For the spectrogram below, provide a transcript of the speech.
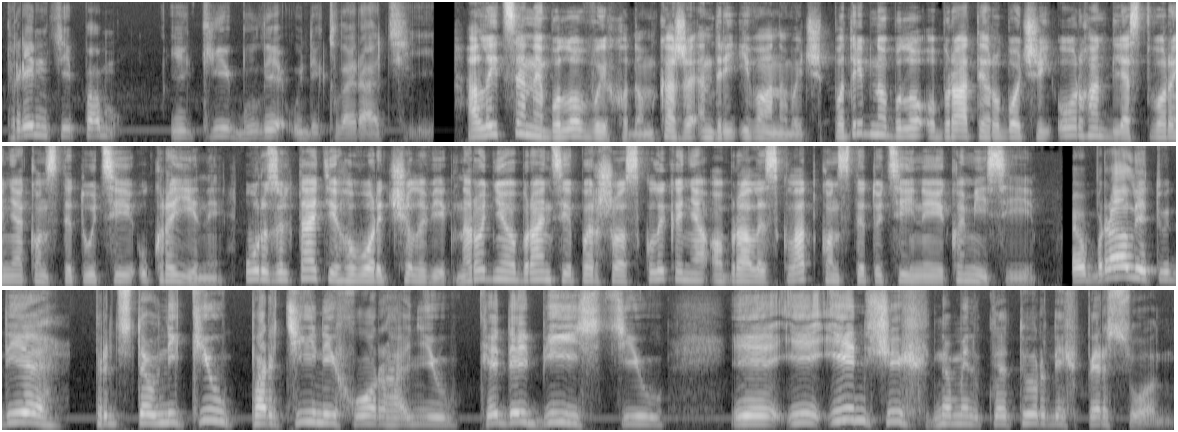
принципам, які були у декларації. Але й це не було виходом, каже Андрій Іванович. Потрібно було обрати робочий орган для створення Конституції України. У результаті, говорить чоловік, народні обранці першого скликання обрали склад Конституційної комісії. Обрали туди представників партійних органів, кедебістів і, і інших номенклатурних персон.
